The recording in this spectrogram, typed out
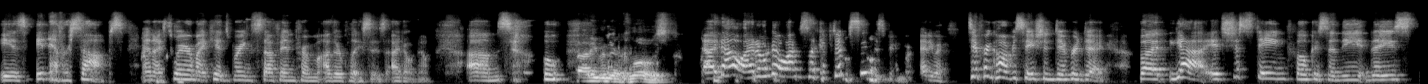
is it never stops. And I swear my kids bring stuff in from other places. I don't know. Um, so not even their clothes. I know. I don't know. I was like, I've never seen this before. Anyway, different conversation, different day. But yeah, it's just staying focused. And the these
